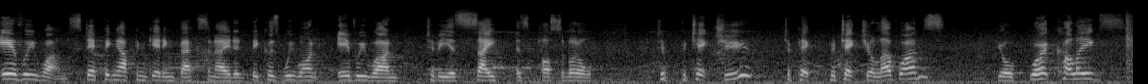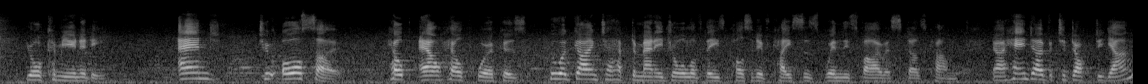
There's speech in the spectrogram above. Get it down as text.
everyone stepping up and getting vaccinated because we want everyone to be as safe as possible to protect you, to pe- protect your loved ones, your work colleagues, your community, and to also help our health workers who are going to have to manage all of these positive cases when this virus does come. Now, I hand over to Dr. Young.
